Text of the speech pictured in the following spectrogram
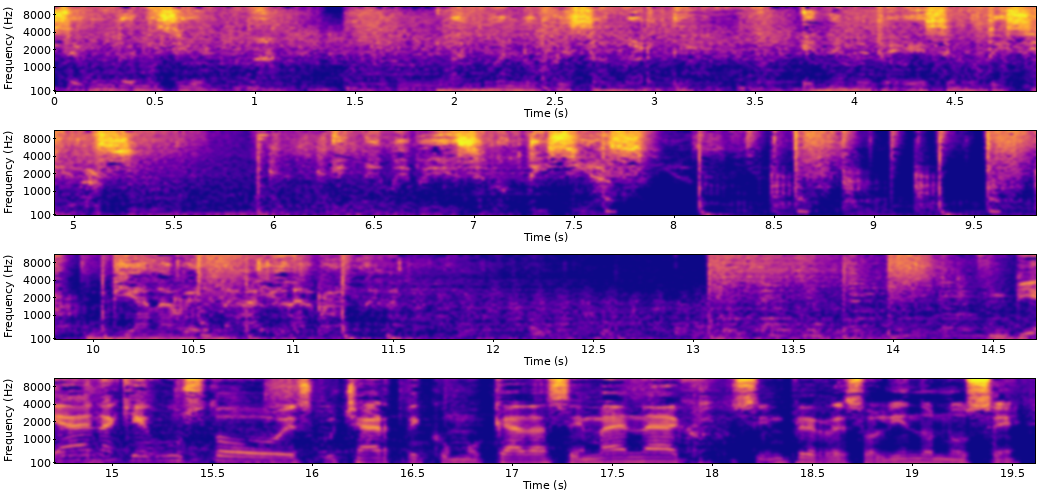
Segunda emisión. Manuel López San Martín, en MBS Noticias. En MBS Noticias. Diana Bernal. Diana, qué gusto escucharte como cada semana, siempre resolviéndonos eh,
